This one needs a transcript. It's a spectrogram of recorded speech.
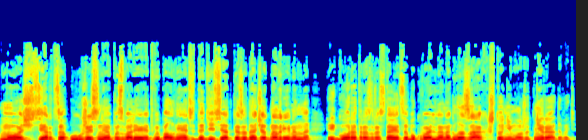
Мощь сердца ужасня позволяет выполнять до десятка задач одновременно, и город разрастается буквально на глазах, что не может не радовать.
